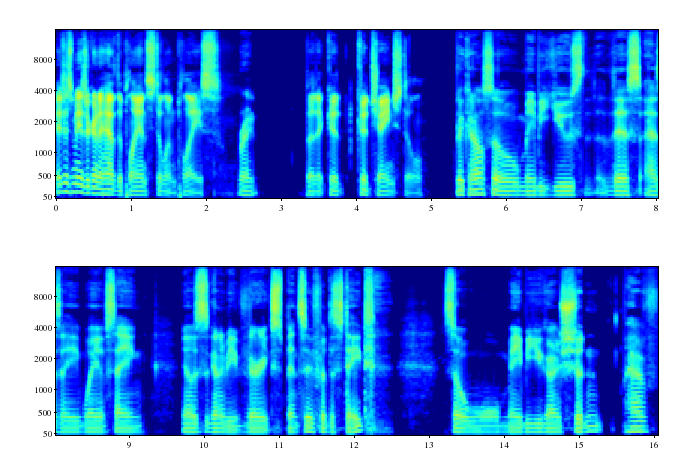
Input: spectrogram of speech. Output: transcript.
It just means they're going to have the plan still in place, right but it could could change still. they could also maybe use this as a way of saying, you know, this is going to be very expensive for the state. So maybe you guys shouldn't have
